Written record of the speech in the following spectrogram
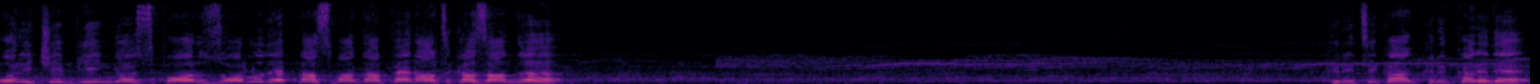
12 Bingöl Spor zorlu deplasmanda penaltı kazandı. Kritik an Kırıkkale'de.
